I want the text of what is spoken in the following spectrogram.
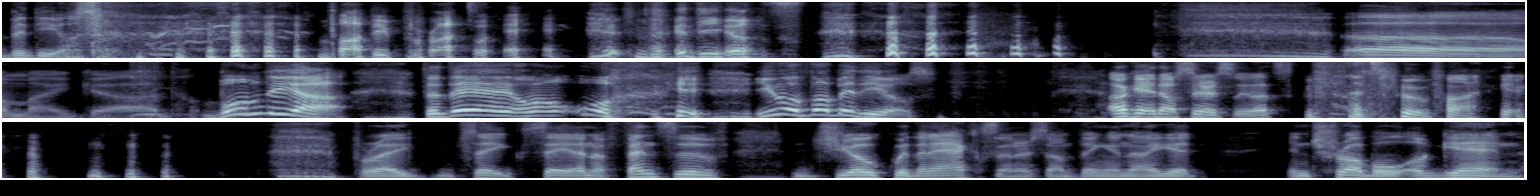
Videos. Bobby Broadway. Videos. oh my God. Bom dia. Today, oh, oh, have videos. Okay, no, seriously, let's let's move on here. For I say say an offensive joke with an accent or something, and I get in trouble again.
